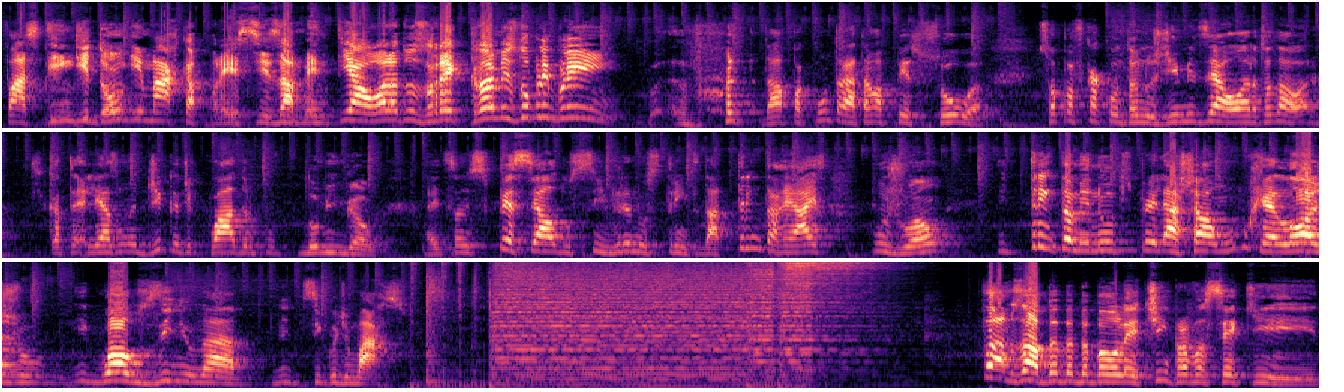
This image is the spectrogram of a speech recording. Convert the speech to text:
faz ding-dong e marca precisamente a hora dos reclames do Blim Blim. Dá pra contratar uma pessoa só pra ficar contando os dias e dizer a hora toda hora. Fica aliás, uma dica de quadro pro Domingão. A edição especial do Se Vira nos 30 dá 30 reais pro João e 30 minutos pra ele achar um relógio igualzinho na 25 de março. Vamos ao boletim para você que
